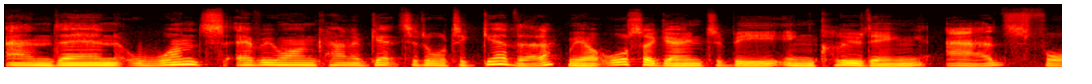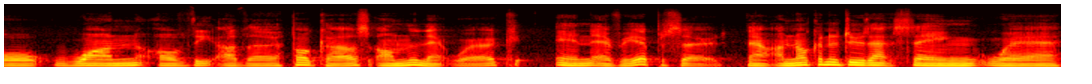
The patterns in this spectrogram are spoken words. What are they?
And then once everyone kind of gets it all together, we are also going to be including ads for one of the other podcasts on the network in every episode. Now, I'm not going to do that thing where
